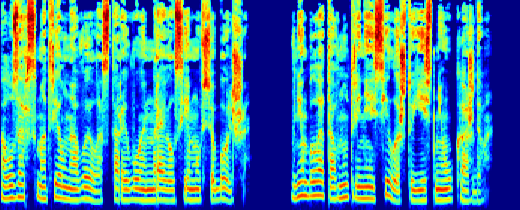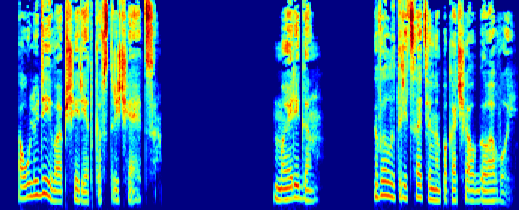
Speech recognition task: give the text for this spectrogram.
Алузар смотрел на Вэлла, старый воин нравился ему все больше. В нем была та внутренняя сила, что есть не у каждого, а у людей вообще редко встречается. «Мэриган?» Вэл отрицательно покачал головой.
